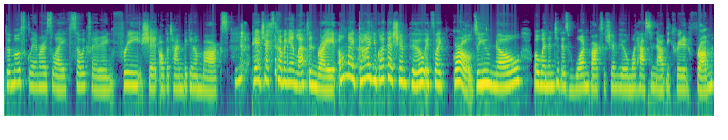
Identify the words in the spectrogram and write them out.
the most glamorous life, so exciting, free shit all the time they can unbox, paychecks coming in left and right. Oh my God, you got that shampoo? It's like, girl, do you know what went into this one box of shampoo and what has to now be created from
